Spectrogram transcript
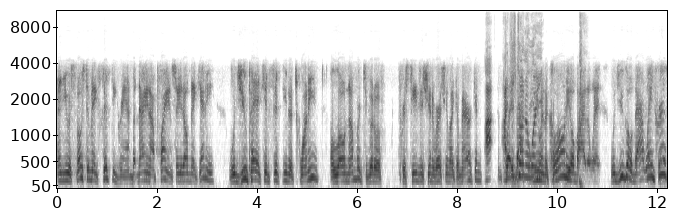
and you were supposed to make fifty grand, but now you're not playing, so you don't make any? Would you pay a kid fifteen or twenty, a low number, to go to a prestigious university like American? I, I just don't know where you. in the Colonial, by the way. Would you go that way, Chris?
